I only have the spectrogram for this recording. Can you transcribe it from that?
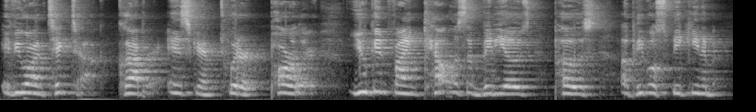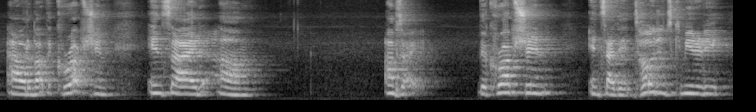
If you are on TikTok, Clapper, Instagram, Twitter, Parler, you can find countless of videos, posts of people speaking out about the corruption inside. Um, I'm sorry, the corruption inside the intelligence community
